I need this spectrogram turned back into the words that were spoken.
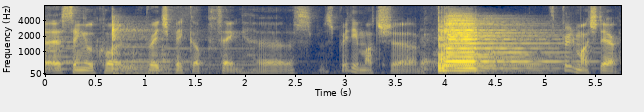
a single coil bridge pickup thing. Uh, it's, it's, pretty much uh, it's pretty much there.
